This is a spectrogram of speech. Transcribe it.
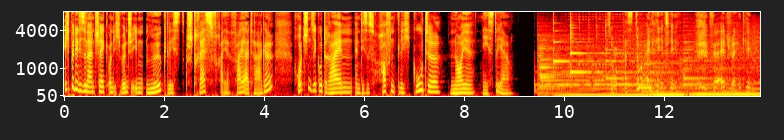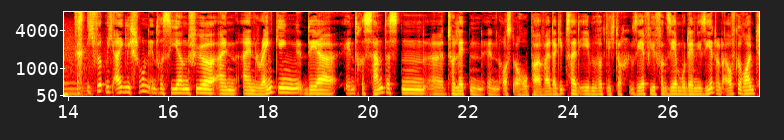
Ich bin Elise Landscheck und ich wünsche Ihnen möglichst stressfreie Feiertage. Rutschen Sie gut rein in dieses hoffentlich gute neue nächste Jahr. So, hast du eine Idee für ein Ranking? Ach, ich würde mich eigentlich schon interessieren für ein, ein Ranking der interessantesten äh, Toiletten in Osteuropa, weil da gibt's halt eben wirklich doch sehr viel von sehr modernisiert und aufgeräumt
